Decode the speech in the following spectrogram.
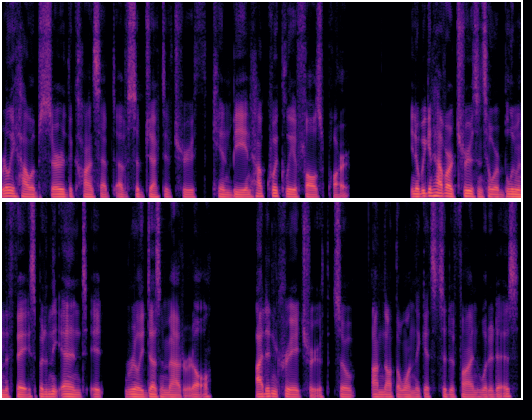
really how absurd the concept of subjective truth can be and how quickly it falls apart you know, we can have our truths until we're blue in the face, but in the end, it really doesn't matter at all. I didn't create truth, so I'm not the one that gets to define what it is.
